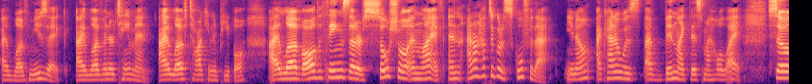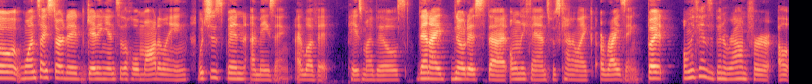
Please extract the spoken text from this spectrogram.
I love music. I love entertainment. I love talking to people. I love all the things that are social in life and I don't have to go to school for that. You know, I kind of was, I've been like this my whole life. So once I started getting into the whole modeling, which has been amazing, I love it, pays my bills. Then I noticed that OnlyFans was kind of like arising rising. But OnlyFans has been around for a,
